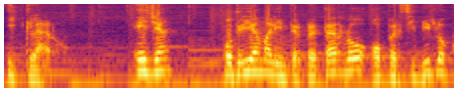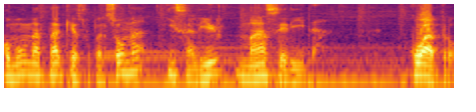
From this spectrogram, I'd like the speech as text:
y claro. Ella podría malinterpretarlo o percibirlo como un ataque a su persona y salir más herida. 4.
